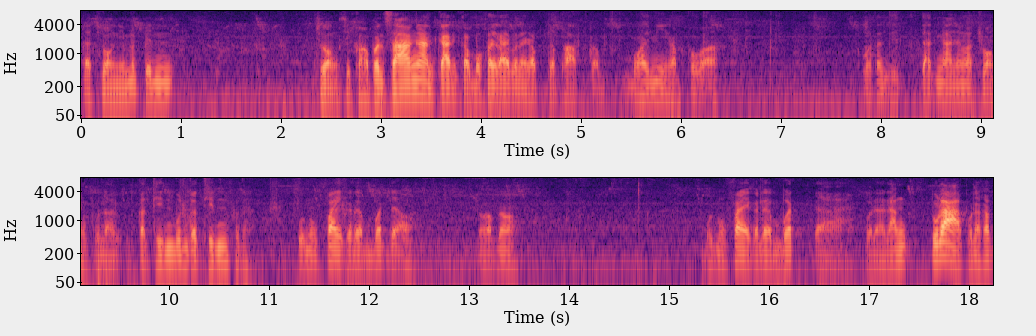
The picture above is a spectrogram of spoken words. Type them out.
แต่ช่วงนี้มันเป็นช่วงสิเขาพรรษางานการกับบ่ค่อยไรปนใดครับจะภาพกับบ่ค่อยมีครับ เพราะว่าว่าท่านสิจัดงานยังมาช่วงพุ่นน่ะกระถินบุญกระถินพุ่นนะบุญบังไฟก็เริ่มเบิดแล้วนะครับเนาะบุญบังไฟก็เริ่มเบิดอ่าพุ่นน่ะหลังตุลาพุ่นนะครับ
